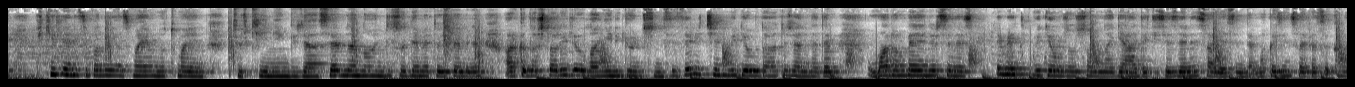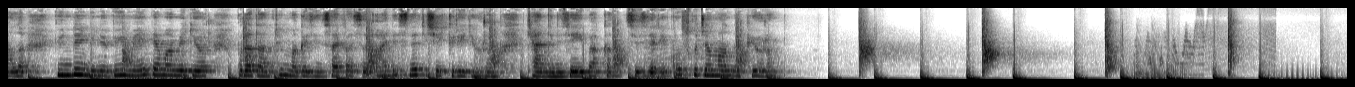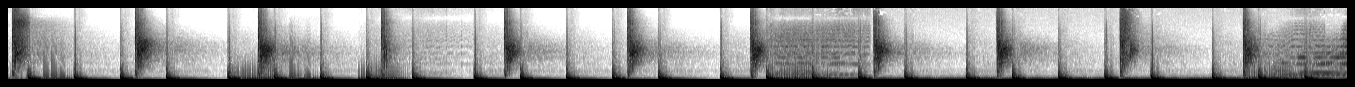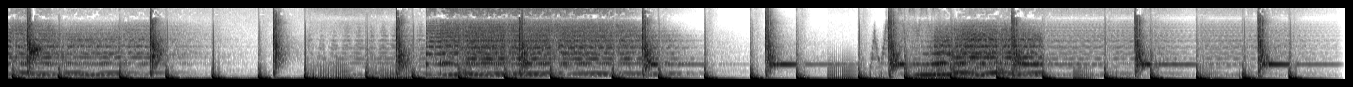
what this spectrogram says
fikirlerinizi bana yazmayı unutmayın. Türkiye'nin güzel sevilen oyuncusu Demet Özdemir'in arkadaşlarıyla olan yeni görüntüsünü sizler için videomu daha düzenledim. Umarım beğenirsiniz. Evet videomuzun sonuna geldik. Sizlerin sayesinde magazin sayfası kanalı günden güne büyümeye devam ediyor. Buradan tüm magazin sayfası ailesine teşekkür ediyorum. Kendinize iyi bakın. Sizleri koskocaman öpüyorum.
